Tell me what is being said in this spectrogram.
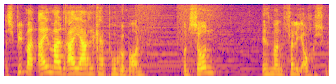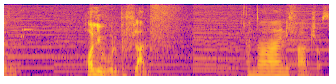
Das spielt man einmal drei Jahre kein Pokémon. Und schon ist man völlig aufgeschmissen. Holly wurde bepflanzt. Ah nein, nicht Fadenschuss.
